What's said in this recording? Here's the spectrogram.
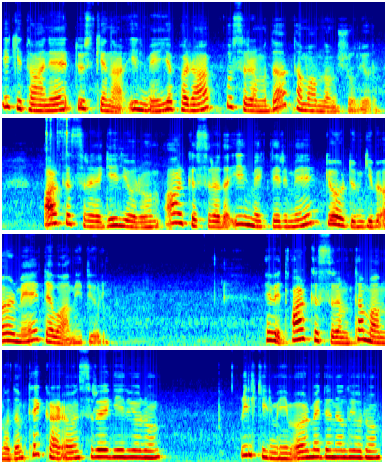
2 tane düz kenar ilmeği yaparak bu sıramı da tamamlamış oluyorum. Arka sıraya geliyorum. Arka sırada ilmeklerimi gördüğüm gibi örmeye devam ediyorum. Evet arka sıramı tamamladım. Tekrar ön sıraya geliyorum. İlk ilmeğimi örmeden alıyorum.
